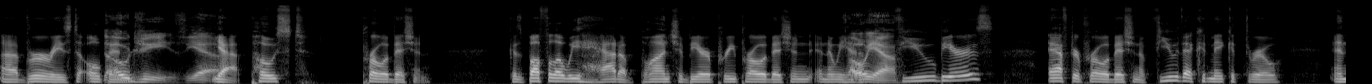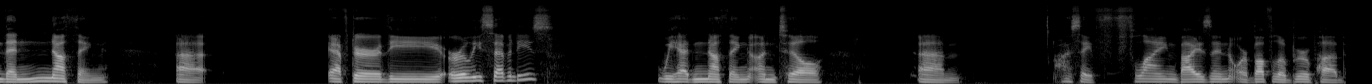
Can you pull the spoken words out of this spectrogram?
uh, breweries to open. The OGs, yeah. Yeah, post Prohibition. Because Buffalo, we had a bunch of beer pre Prohibition, and then we had oh, a yeah. few beers after Prohibition, a few that could make it through, and then nothing uh, after the early 70s. We had nothing until, um, I want to say Flying Bison or Buffalo Brew Pub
